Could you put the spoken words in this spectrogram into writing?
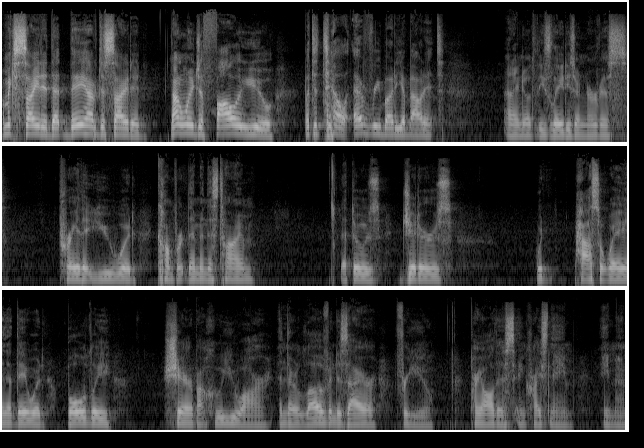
I'm excited that they have decided not only to follow you, but to tell everybody about it. And I know that these ladies are nervous. Pray that you would comfort them in this time, that those jitters pass away, and that they would boldly share about who you are and their love and desire for you. Pray all this in Christ's name. Amen.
